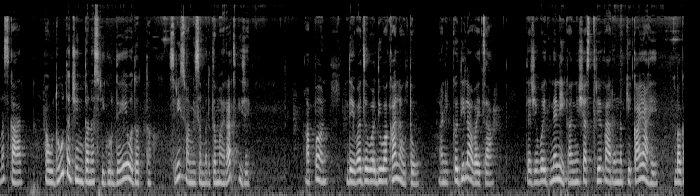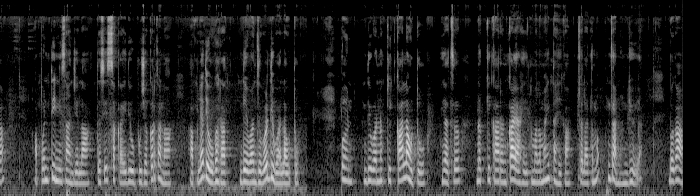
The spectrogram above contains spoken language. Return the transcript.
नमस्कार. अवधूत चिंतन श्री गुरुदेव दत्त श्री स्वामी समर्थ महाराज की जय. आपण देवाजवळ दिवा का लावतो आणि कधी लावायचा? त्याचे वैज्ञानिक आणि शास्त्रीय कारण नक्की काय आहे? बघा. आपण तिन्ही सांजेला तसेच सकाळी देवपूजा करताना आपल्या देवघरात देवांजवळ दिवा लावतो. पण दिवा नक्की का लावतो? याचं नक्की कारण काय आहे तुम्हाला माहीत आहे का? चला तर मग जाणून घेऊया. बघा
